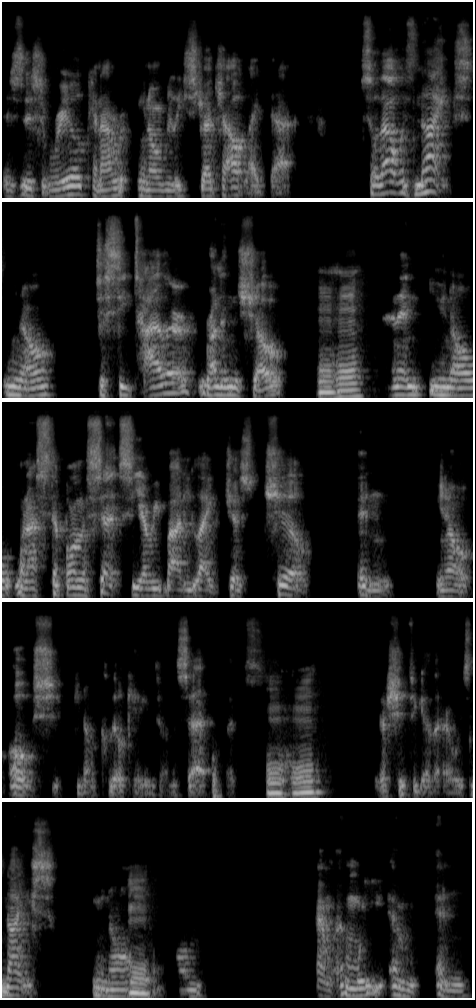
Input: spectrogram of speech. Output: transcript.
is this real? Can I, you know, really stretch out like that? So that was nice, you know, to see Tyler running the show. Mm-hmm. And then, you know, when I step on the set, see everybody like just chill and, you know, oh shit, you know, Khalil Kain's on the set. Let's Mm-hmm. get our shit together. It was nice, you know. Mm. Um, and, and we and and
